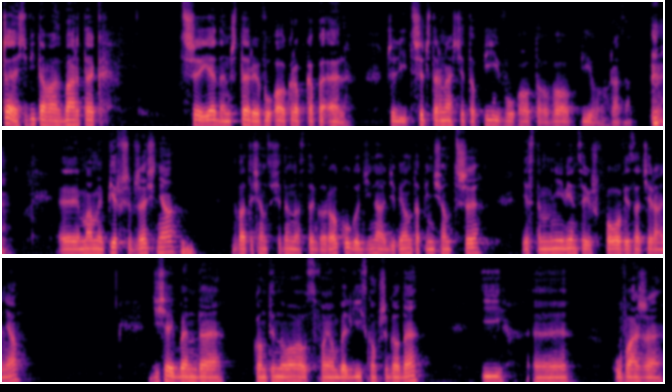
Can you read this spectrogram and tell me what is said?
Cześć, witam Was Bartek 314wo.pl czyli 314 to pi, wo to wo, piwo razem. Y, mamy 1 września 2017 roku, godzina 9.53. Jestem mniej więcej już w połowie zacierania. Dzisiaj będę kontynuował swoją belgijską przygodę i yy, uważę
